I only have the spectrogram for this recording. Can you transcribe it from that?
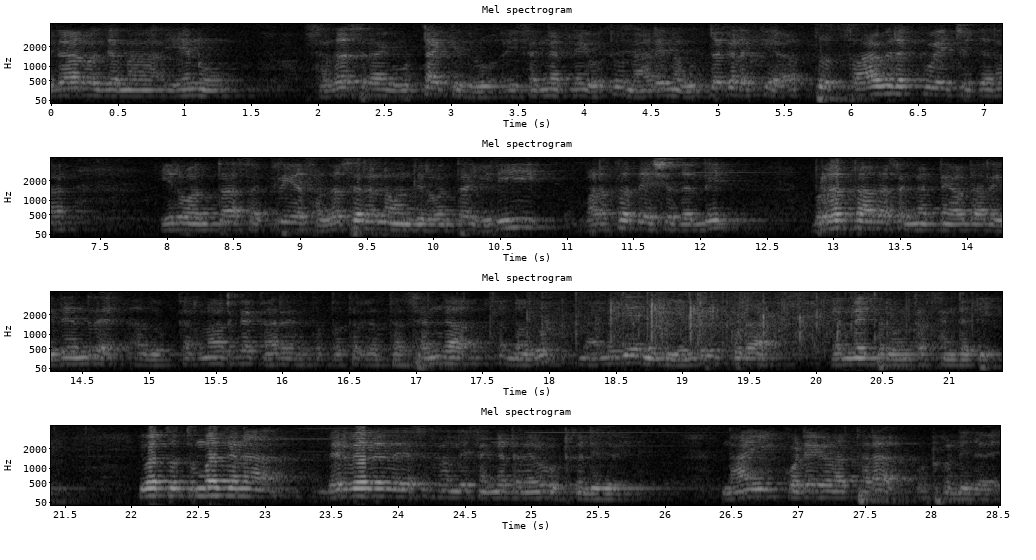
ಐದಾರು ಜನ ಏನು ಸದಸ್ಯರಾಗಿ ಹುಟ್ಟಾಕಿದ್ರು ಈ ಸಂಘಟನೆ. ಇವತ್ತು ನಾಡಿನ ಉದ್ದಗಲಕ್ಕೆ ಹತ್ತು ಸಾವಿರಕ್ಕೂ ಹೆಚ್ಚು ಜನ ಇರುವಂಥ ಸಕ್ರಿಯ ಸದಸ್ಯರನ್ನು ಹೊಂದಿರುವಂಥ ಇಡೀ ಭಾರತ ದೇಶದಲ್ಲಿ ಬೃಹತ್ತಾದ ಸಂಘಟನೆ ಯಾವ್ದಾರು ಇದೆ ಅಂದರೆ ಅದು ಕರ್ನಾಟಕ ಕಾರ್ಯನಿರತ ಪತ್ರಕರ್ತರ ಸಂಘ ಅನ್ನೋದು. ನಮಗೆ ನಿಮಗೆ ಎಲ್ಲರಿಗೂ ಕೂಡ ಹೆಮ್ಮೆ ತರುವಂಥ ಸಂಗತಿ. ಇವತ್ತು ತುಂಬ ಜನ ಬೇರೆ ಬೇರೆ ಹೆಸರಿನಲ್ಲಿ ಸಂಘಟನೆಗಳು ಉಟ್ಕೊಂಡಿದ್ದೀವಿ. ನಾಯಿ ಕೊಡೆಗಳ ಥರ ಉಟ್ಕೊಂಡಿದ್ದೇವೆ.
